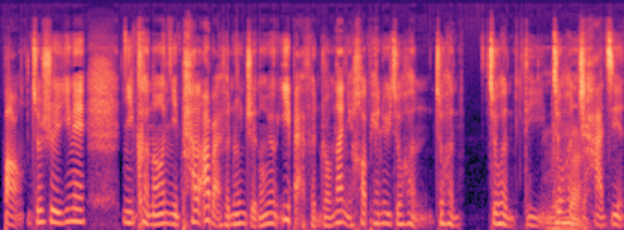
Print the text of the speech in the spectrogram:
棒，就是因为你可能你拍了二百分钟，你只能用一百分钟，那你耗片率就很就很就很低，就很差劲。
